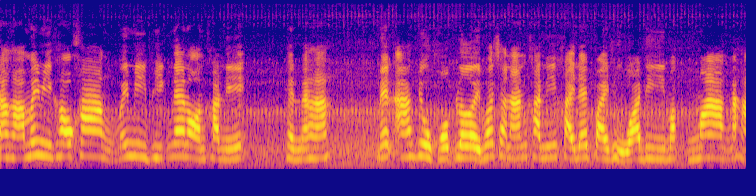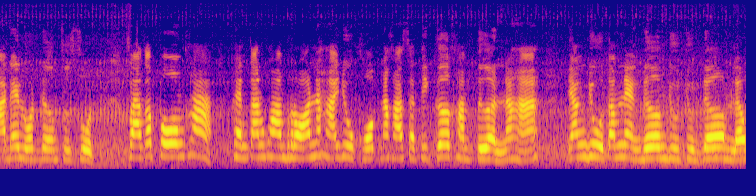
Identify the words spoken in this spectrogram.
นะคะ ไม่มีเข้าข้าง ไม่มีพลิกแน่นอนคันนี้เห็นไหมคะ เม็ดอาร์คอยู่ครบเลย เพราะฉะนั้นคันนี้ใครได้ไปถือว่าดีมากๆนะคะ ได้รถเดิมสุดๆ ฝากระโปรงค่ะ แผ่นกันความร้อนนะคะ อยู่ครบนะคะ สติกเกอร์คำเตือนนะคะ ยังอยู่ตำแหน่งเดิมอยู่จุดเดิม แล้ว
